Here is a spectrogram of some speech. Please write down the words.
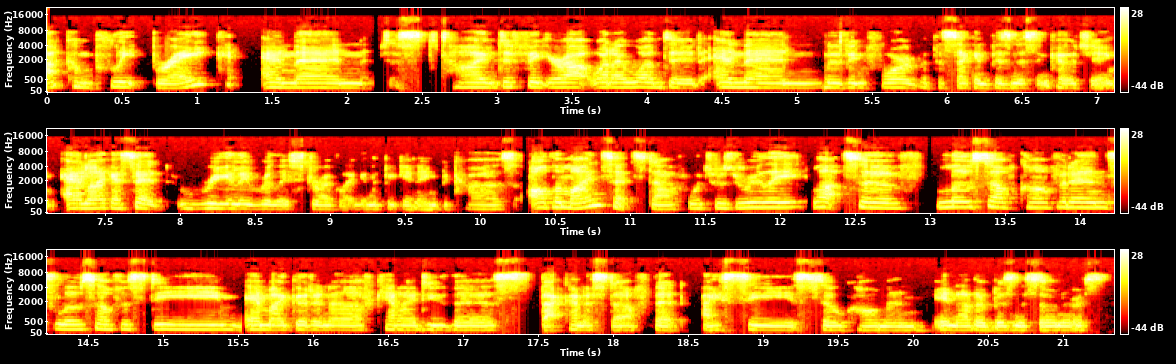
a complete break and then just time to figure out what I wanted and then moving forward with the second business and coaching. And like I said, really, really struggling in the beginning because all the mindset stuff, which was really lots of low self confidence, low self esteem. Am I good enough? Can I do this? That kind of stuff that I see is so common in other business owners.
